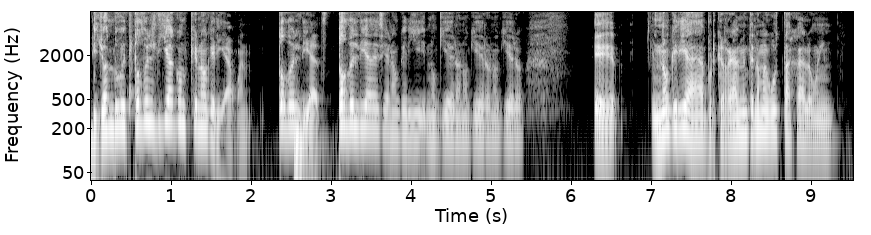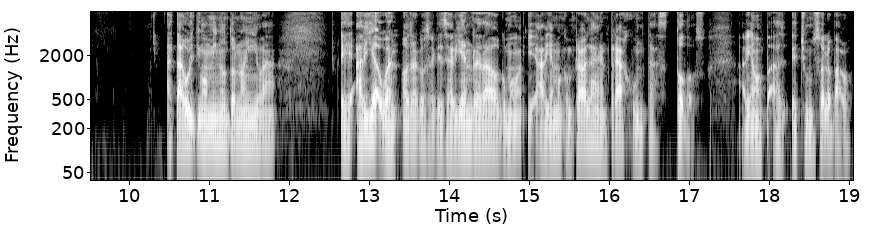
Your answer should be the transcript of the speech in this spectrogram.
y yo anduve todo el día con que no quería, bueno, todo el día, todo el día decía no quería, no quiero, no quiero, no quiero. Eh, no quería, ¿eh? porque realmente no me gusta Halloween. Hasta último minuto no iba. Eh, había, bueno, otra cosa que se había enredado, como habíamos comprado las entradas juntas, todos. Habíamos hecho un solo pago.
